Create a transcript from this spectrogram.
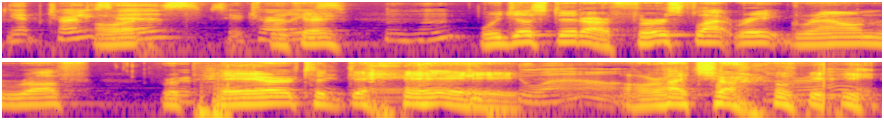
Yep, Charlie All right. says. See what Charlie's. Okay. Mm-hmm. We just did our first flat rate ground rough repair, Repair today. today. Wow. All right, Charlie. All right,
